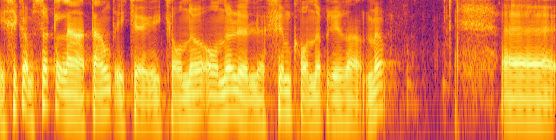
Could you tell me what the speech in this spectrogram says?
Et c'est comme ça que l'entente et, qu'on a, on a le, le film qu'on a présentement. Euh,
